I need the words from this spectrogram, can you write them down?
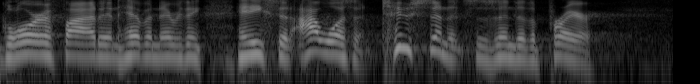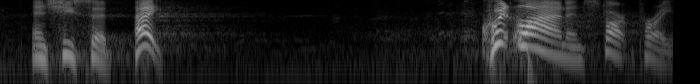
glorified in heaven and everything. And he said, I wasn't two sentences into the prayer. And she said, Hey, quit lying and start praying.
